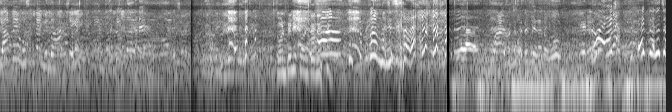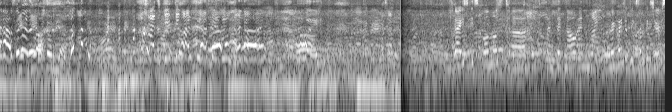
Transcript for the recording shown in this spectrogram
यहाँ पे हो सकता है मिले। कंटिन्यू कंटिन्यू बड़ा मज़े से खा रहा है। वो एक एक पहले चढ़ा उसके बाद तोड़ दिया। आज गेट के बाहर से आते हैं जो Guys, it's almost uh, sunset now and we're going to click some pictures.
